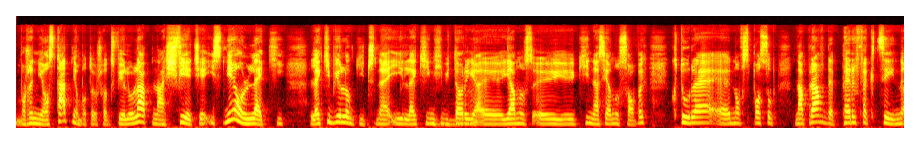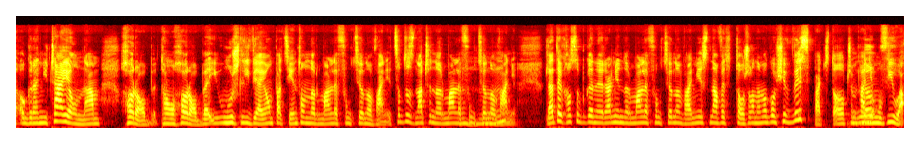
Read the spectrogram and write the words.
może nie ostatnio, bo to już od wielu lat na świecie istnieją leki, leki biologiczne i leki inhibitory e, janus, kinas janusowych, które no, w sposób naprawdę perfekcyjny ograniczają nam choroby, tą chorobę i umożliwiają pacjentom normalne funkcjonowanie. Co to znaczy normalne funkcjonowanie? Dla tych osób generalnie normalne funkcjonowanie jest nawet to, że one mogą się wyspać, to o czym Pani No, mówiła.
